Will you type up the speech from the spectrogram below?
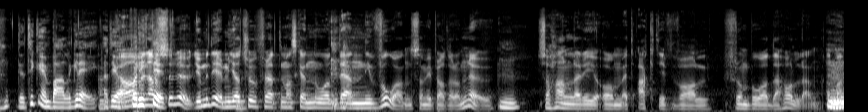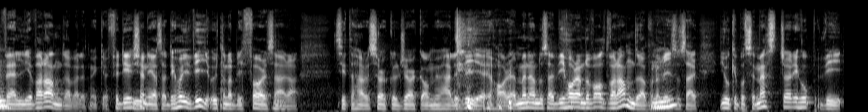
Det tycker jag är en ball grej. Att jag, Ja, på men riktigt. absolut. Jo, men det är det. Men jag tror för att man ska nå den nivån som vi pratar om nu, Mm. så handlar det ju om ett aktivt val från båda hållen. Om Mm. man väljer varandra väldigt mycket. För det känner jag så här, det har ju vi, utan att bli för så här sitta här och circle jerka om hur härligt vi har det. Men ändå så här, vi har ändå valt varandra på något Mm. vis. Och så här, vi åker på semestrar ihop, vi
